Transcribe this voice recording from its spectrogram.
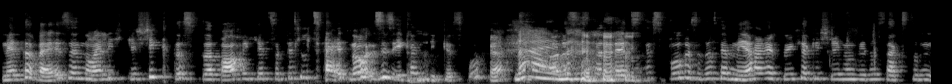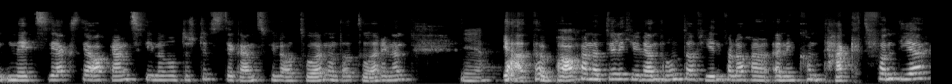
netterweise neulich geschickt. Das, da brauche ich jetzt ein bisschen Zeit noch. Es ist eh kein dickes Buch. Ja? Nein. Aber das ist mein letztes Buch. Also du hast ja mehrere Bücher geschrieben und wie du sagst, du netzwerkst ja auch ganz viel und unterstützt ja ganz viele Autoren Autoren und Autorinnen. Ja. ja, da braucht man natürlich, wir werden drunter auf jeden Fall auch einen Kontakt von dir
